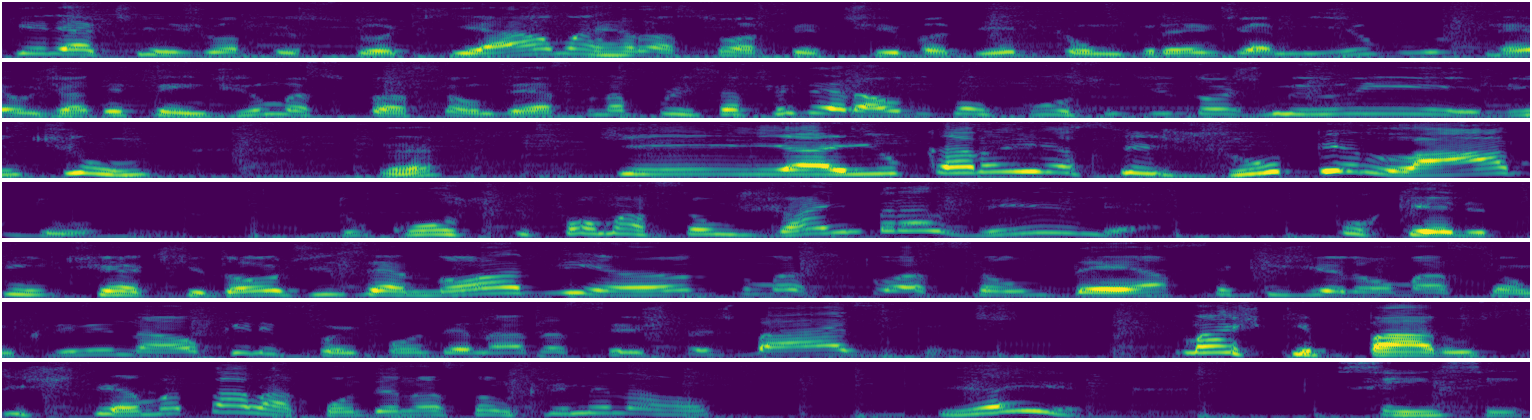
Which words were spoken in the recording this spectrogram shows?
que ele atinge uma pessoa que há uma relação afetiva dele, que é um grande amigo. Né? Eu já defendi uma situação dessa na Polícia Federal do concurso de 2021. Né? Que aí o cara ia ser jubilado do curso de formação já em Brasília porque ele tinha tido aos 19 anos uma situação dessa que gerou uma ação criminal que ele foi condenado a cestas básicas. Mas que para o sistema está lá, condenação criminal. E aí? Sim, sim.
